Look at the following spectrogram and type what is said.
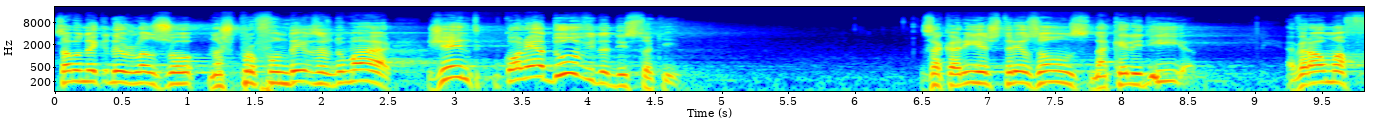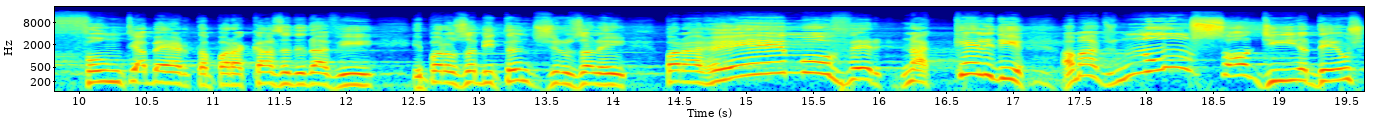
Sabe onde é que Deus lançou? Nas profundezas do mar. Gente, qual é a dúvida disso aqui? Zacarias 3,11, naquele dia haverá uma fonte aberta para a casa de Davi e para os habitantes de Jerusalém, para remover naquele dia, amados, num só dia, Deus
